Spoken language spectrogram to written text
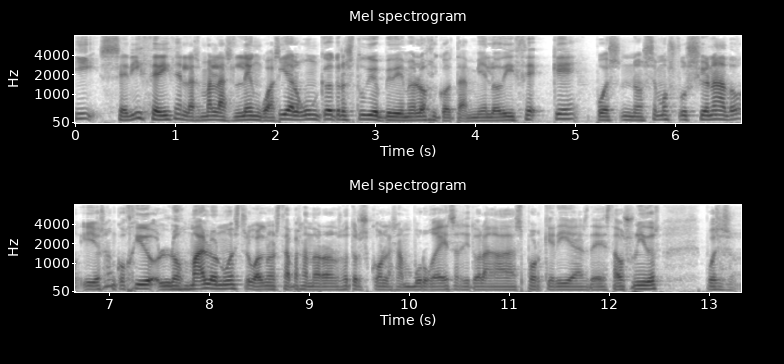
Y se dice, dicen las malas lenguas, y algún que otro estudio epidemiológico también lo dice, que pues nos hemos fusionado y ellos han cogido lo malo nuestro, igual que nos está pasando ahora a nosotros con las hamburguesas y todas las porquerías de Estados Unidos, pues eso,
